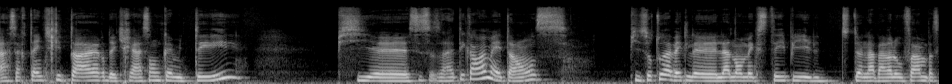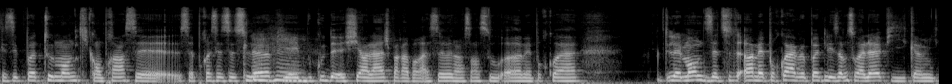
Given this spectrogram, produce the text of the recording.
à certains critères de création de comité. Puis, euh, ça, ça a été quand même intense. Puis surtout avec le, la non-mixité, puis tu donnes la parole aux femmes, parce que c'est pas tout le monde qui comprend ce, ce processus-là. Mhm. Puis il y a eu beaucoup de chiolage par rapport à ça, dans le sens où, ah, mais pourquoi le monde disait tout de suite, ah, mais pourquoi elle veut pas que les hommes soient là, puis comme ils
